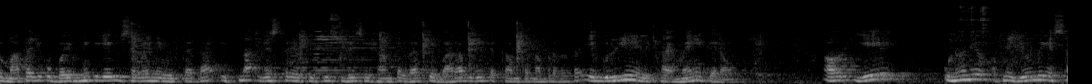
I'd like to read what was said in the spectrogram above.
तो माता जी को बैठने के लिए भी समय नहीं मिलता था। इतना व्यस्त रहती थी, सुबह से शाम तक, रात के बारह बजे तक काम करना पड़ता था। ये गुरु ने लिखा है, मैं नहीं कह रहा हूँ। और ये, उन्होंने अपने जीवन में ये सब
